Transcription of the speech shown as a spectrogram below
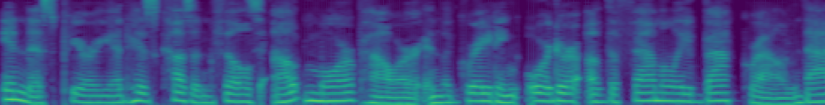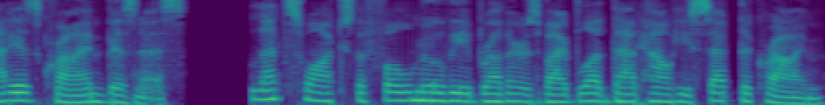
In this period his cousin fills out more power in the grading order of the family background that is crime business. Let's watch the full movie Brothers by Blood that how he set the crime.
